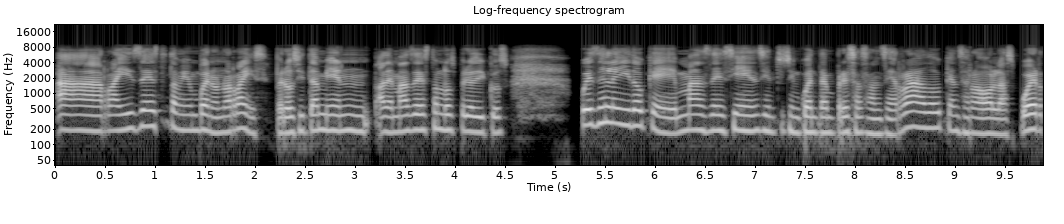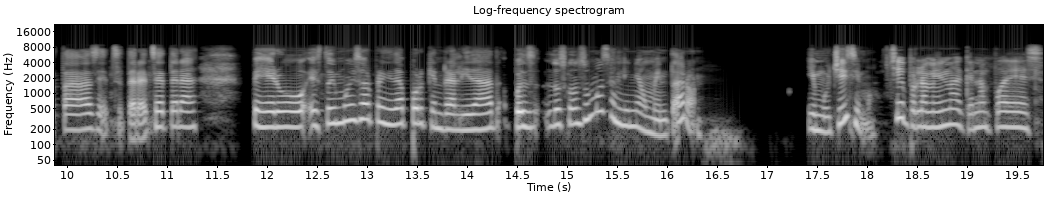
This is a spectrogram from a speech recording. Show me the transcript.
A raíz de esto también, bueno, no a raíz, pero sí también, además de esto en los periódicos, pues he leído que más de 100, 150 empresas han cerrado, que han cerrado las puertas, etcétera, etcétera pero estoy muy sorprendida porque en realidad, pues los consumos en línea aumentaron. Y muchísimo. Sí, por lo mismo de que no puedes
